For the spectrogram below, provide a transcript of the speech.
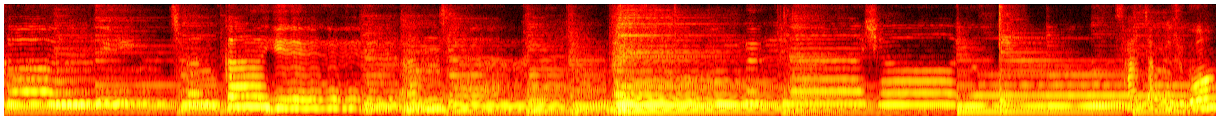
걸린 창가에 앉아. 꿈을 마셔요. 살짝 내주고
